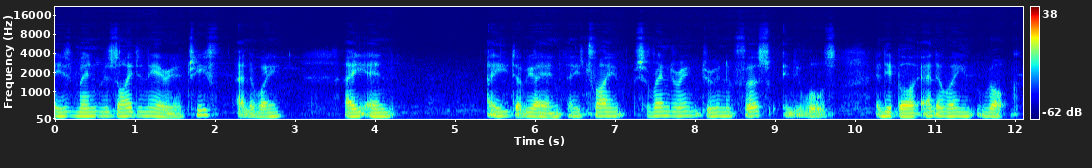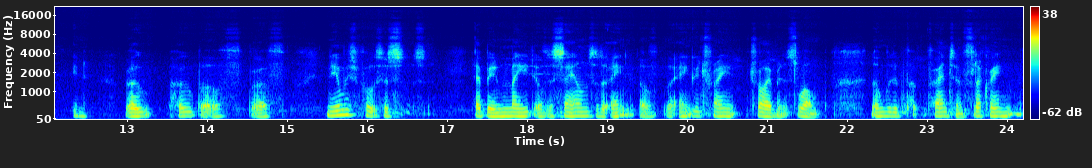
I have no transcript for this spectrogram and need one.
his men reside in the area. Chief Anawan, A N A W A N, a tribe surrendering during the First Indian Wars, ended by Anawan Rock in Rehoboth. Numerous reports have been made of the sounds of the, ang- of the angry tribe in the swamp, along with the phantom flickering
